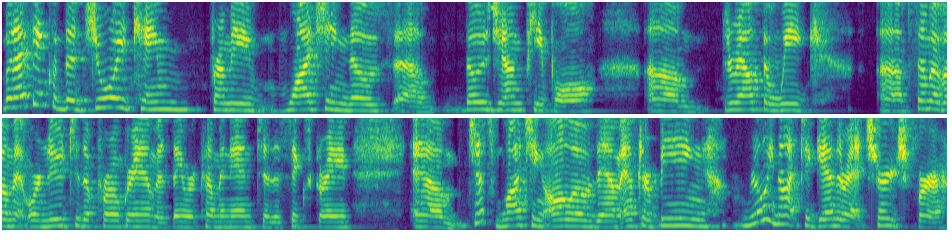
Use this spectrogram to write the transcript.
But I think the joy came from me watching those those young people um, throughout the week. Um, some of them were new to the program as they were coming into the sixth grade. Um, just watching all of them after being really not together at church for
